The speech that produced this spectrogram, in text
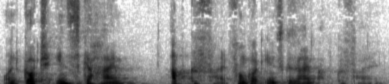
und Gott insgeheim abgefallen, von Gott insgeheim abgefallen.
